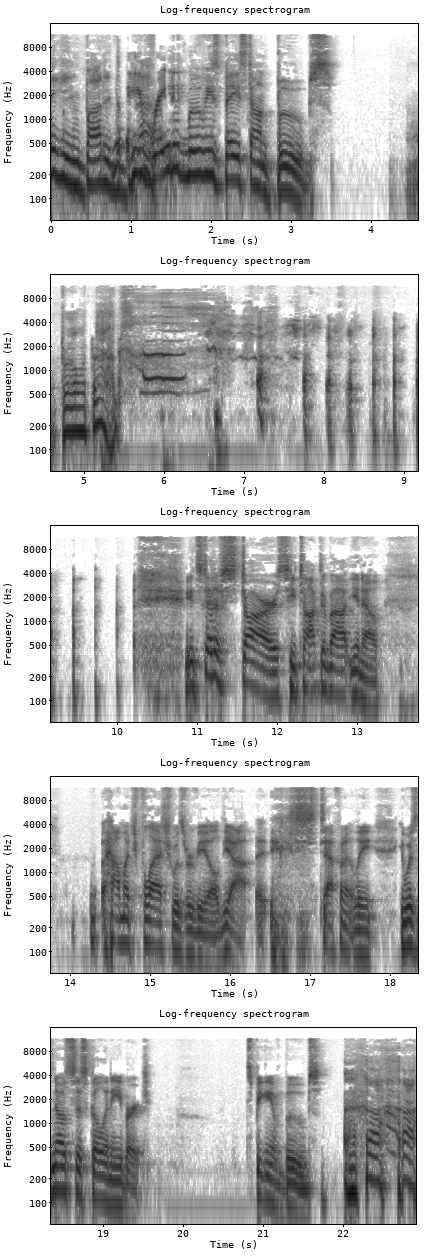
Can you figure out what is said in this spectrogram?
Think he embodied the He best. rated movies based on boobs. Wrong with that? Instead of stars, he talked about you know how much flesh was revealed. Yeah, definitely. He was no Siskel and Ebert. Speaking of boobs.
